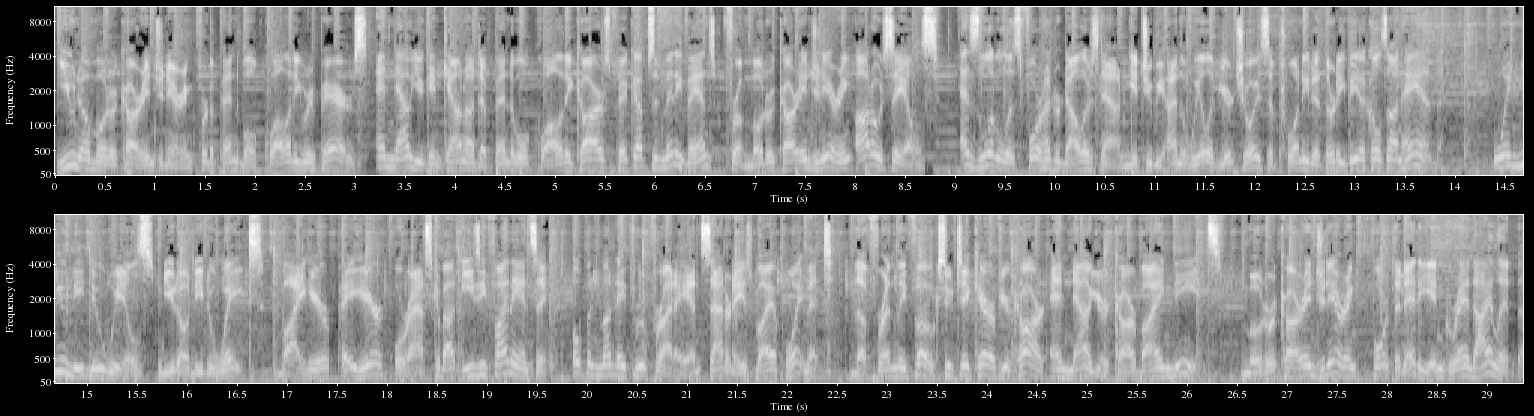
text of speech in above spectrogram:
You know Motorcar Engineering for dependable quality repairs. And now you can count on dependable quality cars, pickups, and minivans from Motorcar Engineering Auto Sales. As little as $400 down gets you behind the wheel of your choice of 20 to 30 vehicles on hand. When you need new wheels, you don't need to wait. Buy here, pay here, or ask about easy financing. Open Monday through Friday and Saturdays by appointment. The friendly folks who take care of your car and now your car buying needs. Motorcar Engineering, 4th and Eddy in Grand Island.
